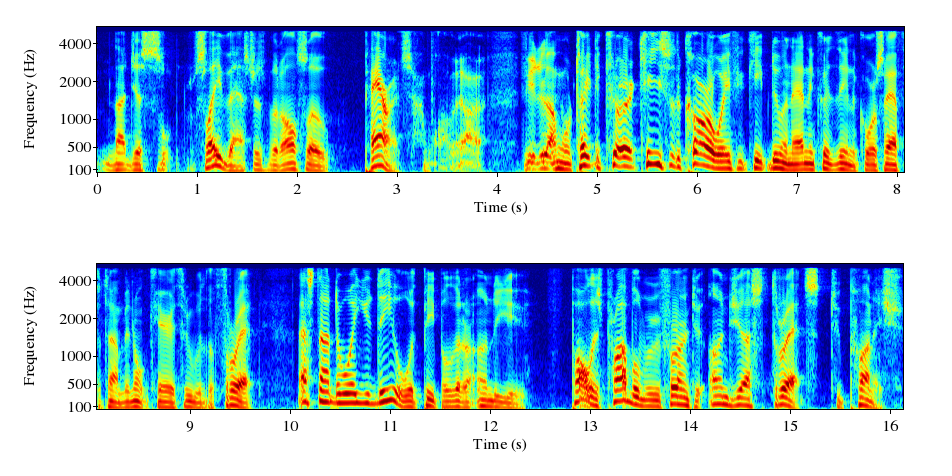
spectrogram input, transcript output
not just slave masters but also parents. Uh, if you do, I'm going to take the car, keys to the car away if you keep doing that. And then, of course, half the time they don't carry through with the threat. That's not the way you deal with people that are under you. Paul is probably referring to unjust threats to punish.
